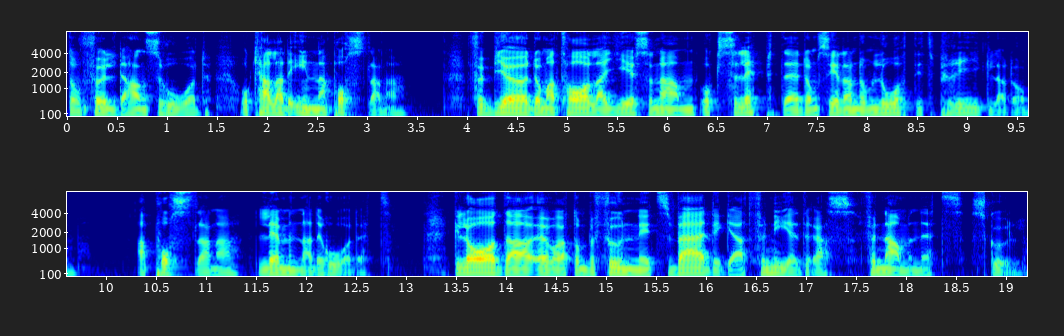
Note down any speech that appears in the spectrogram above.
De följde hans råd och kallade in apostlarna, förbjöd dem att tala i Jesu namn och släppte dem sedan de låtit prygla dem. Apostlarna lämnade rådet, glada över att de befunnits värdiga att förnedras för namnets skull.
